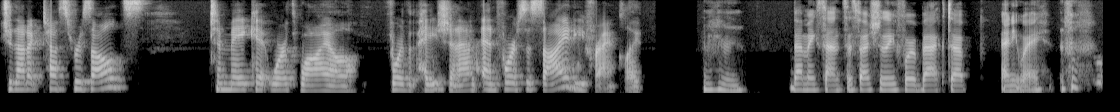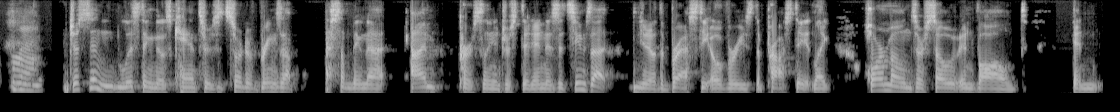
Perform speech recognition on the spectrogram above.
genetic test results to make it worthwhile for the patient and, and for society, frankly. Mm-hmm. That makes sense, especially if we're backed up anyway. mm-hmm. Just in listing those cancers, it sort of brings up something that I'm personally interested in is it seems that, you know, the breast, the ovaries, the prostate, like hormones are so involved in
